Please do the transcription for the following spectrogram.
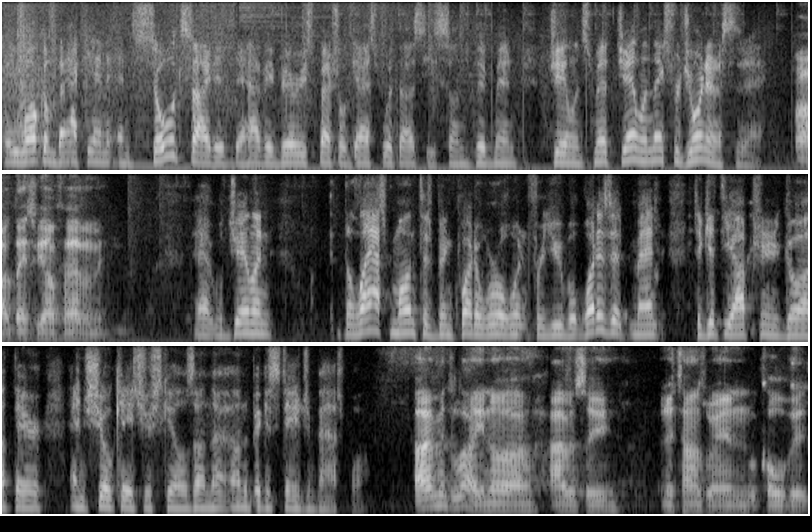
Hey, welcome back in, and so excited to have a very special guest with us. He's Suns big man Jalen Smith. Jalen, thanks for joining us today. Oh, thanks for y'all for having me. Yeah, well, Jalen, the last month has been quite a whirlwind for you, but what has it meant to get the opportunity to go out there and showcase your skills on the on the biggest stage in basketball? I meant a lot. You know, uh, obviously, in the times we're in with COVID,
